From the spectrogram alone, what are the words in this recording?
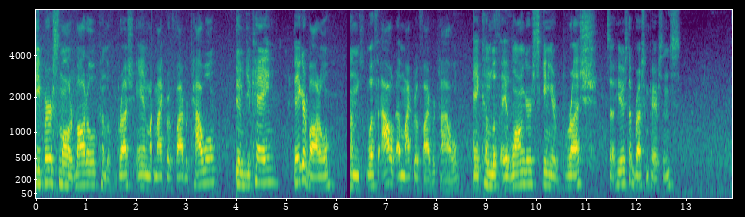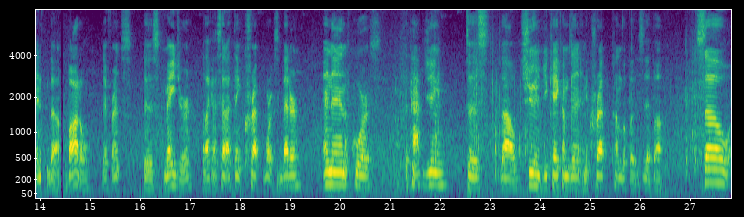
Cheaper, smaller bottle, comes with brush and microfiber towel. MGK, bigger bottle, comes without a microfiber towel. And comes with a longer, skinnier brush. So here's the brush comparisons. And the bottle difference is major. Like I said, I think Crep works better. And then, of course, the packaging. This is the Shoe MGK comes in and the Crep comes with a zip up. So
